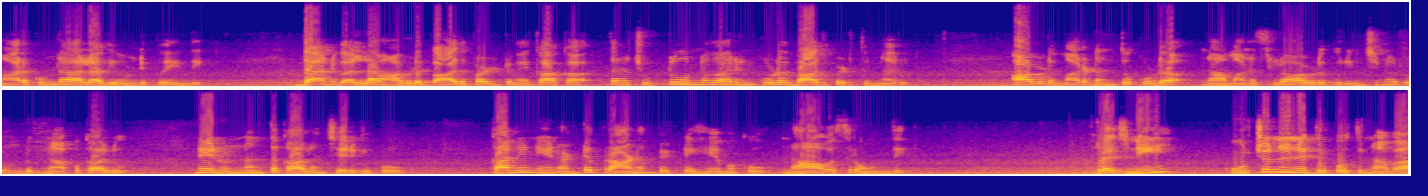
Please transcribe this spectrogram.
మారకుండా అలాగే ఉండిపోయింది. దానివల్ల ఆవిడ బాధపడటమే కాక తన చుట్టూ ఉన్న వారిని కూడా బాధపెడుతున్నారు. ఆవిడ మరణంతో కూడా నా మనసులో ఆవిడ గురించిన రెండు జ్ఞాపకాలు నేనున్నంతకాలం చెరిగిపోవు కానీ నేనంటే ప్రాణం పెట్టే హేమకు నా అవసరం ఉంది. రజనీ కూర్చొని నిద్రపోతున్నావా?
